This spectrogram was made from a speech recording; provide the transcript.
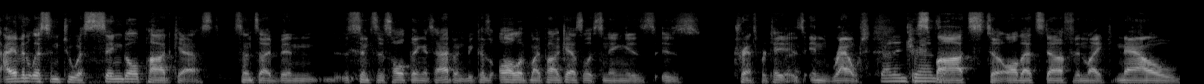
I haven't listened to a single podcast since I've been since this whole thing has happened because all of my podcast listening is is transportation is in route Done in to transit. spots to all that stuff and like now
